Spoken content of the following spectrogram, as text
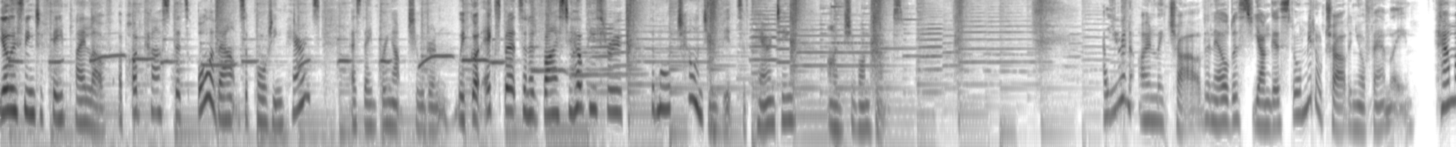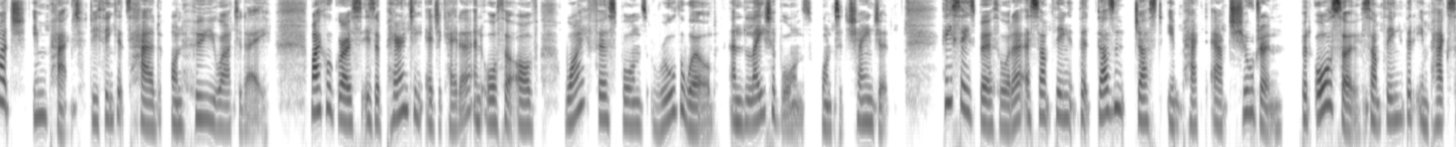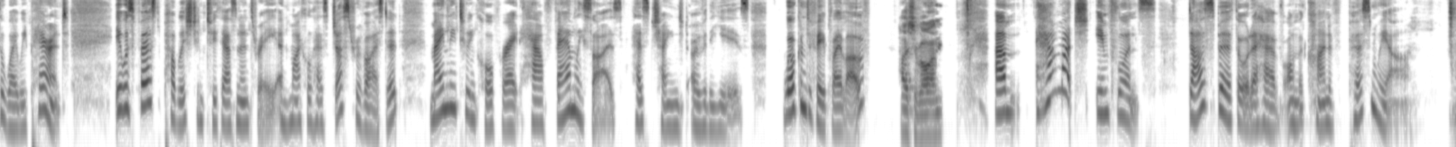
You're listening to Feed, Play, Love, a podcast that's all about supporting parents as they bring up children. We've got experts and advice to help you through the more challenging bits of parenting. I'm Siobhan Hunt. Are you an only child, an eldest, youngest, or middle child in your family? How much impact do you think it's had on who you are today? Michael Grose is a parenting educator and author of Why Firstborns Rule the World and Laterborns Want to Change It. He sees birth order as something that doesn't just impact our children, but also something that impacts the way we parent. It was first published in 2003, and Michael has just revised it, mainly to incorporate how family size has changed over the years. Welcome to Feed Play Love. Hi, Siobhan. Um, how much influence does birth order have on the kind of person we are?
